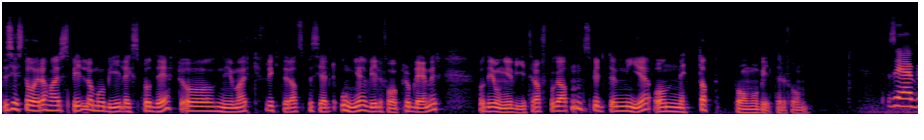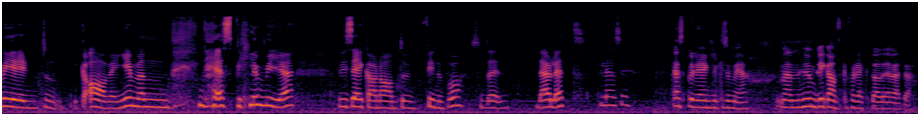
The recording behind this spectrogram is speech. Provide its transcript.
Det siste året har spill og mobil eksplodert, og Nymark frykter at spesielt unge vil få problemer. Og de unge vi traff på gaten, spilte mye og nettopp på mobiltelefonen. Så jeg blir sånn, ikke avhengig, men det spiller mye hvis jeg ikke har noe annet å finne på. Så det, det er jo lett, vil jeg si. Jeg spiller egentlig ikke så mye, men hun blir ganske fortekta, det vet jeg.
